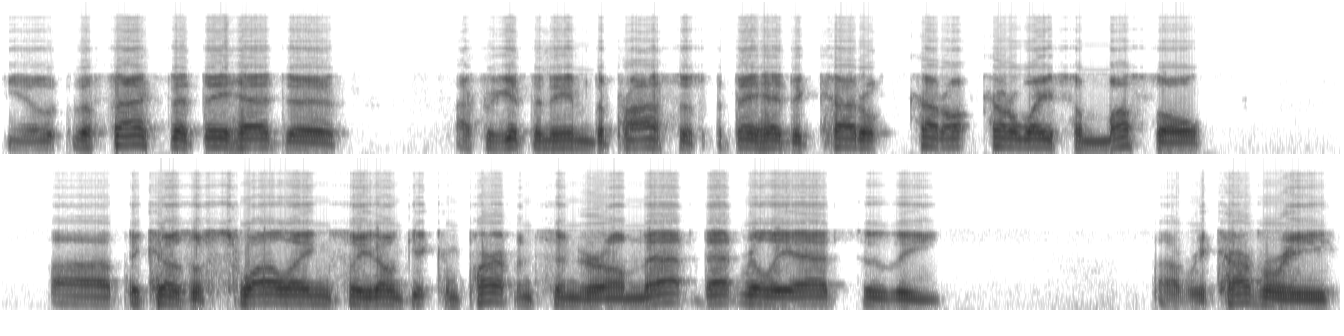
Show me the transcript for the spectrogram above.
You know, the fact that they had to, I forget the name of the process, but they had to cut cut cut away some muscle uh, because of swelling, so you don't get compartment syndrome. That that really adds to the uh, recovery.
